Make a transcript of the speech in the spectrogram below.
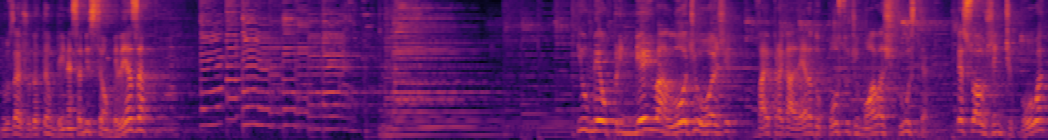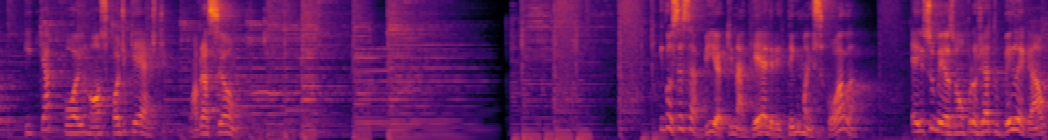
nos ajuda também nessa missão, beleza? E o meu primeiro alô de hoje vai para a galera do posto de mola Schuster, pessoal gente boa e que apoia o nosso podcast. Um abração! E você sabia que na Gallery tem uma escola? É isso mesmo, é um projeto bem legal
